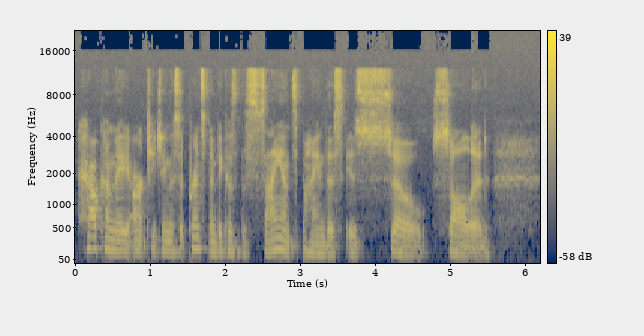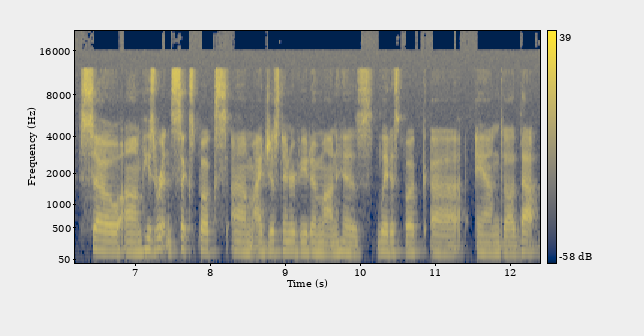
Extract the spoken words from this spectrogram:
how come they aren't teaching this at Princeton? Because the science behind this is so solid. So um, he's written six books. Um, I just interviewed him on his latest book, uh, and uh, that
